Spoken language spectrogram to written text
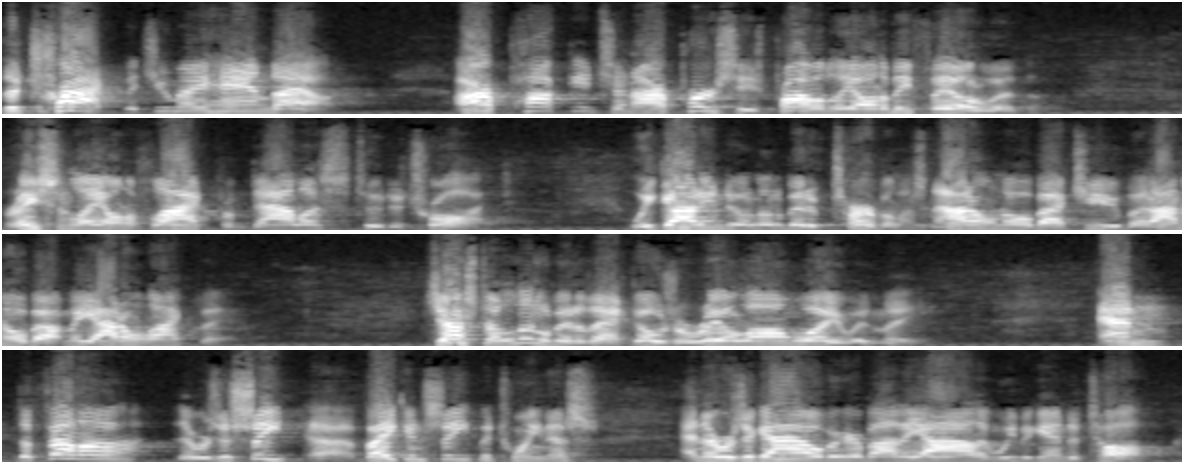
the tract that you may hand out, Our pockets and our purses probably ought to be filled with them. Recently, on a flight from Dallas to Detroit, we got into a little bit of turbulence. Now, I don't know about you, but I know about me, I don't like that. Just a little bit of that goes a real long way with me. And the fella, there was a seat, a vacant seat between us, and there was a guy over here by the aisle, and we began to talk.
